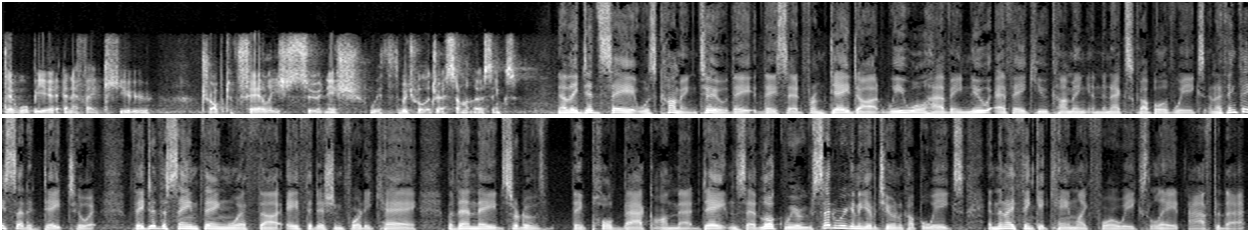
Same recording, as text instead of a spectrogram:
there will be an FAQ dropped fairly soonish, with which will address some of those things. Now they did say it was coming too. They they said from day dot we will have a new FAQ coming in the next couple of weeks, and I think they set a date to it. They did the same thing with uh, Eighth Edition 40k, but then they sort of they pulled back on that date and said, "Look, we said we were going to give it to you in a couple weeks," and then I think it came like four weeks late after that.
